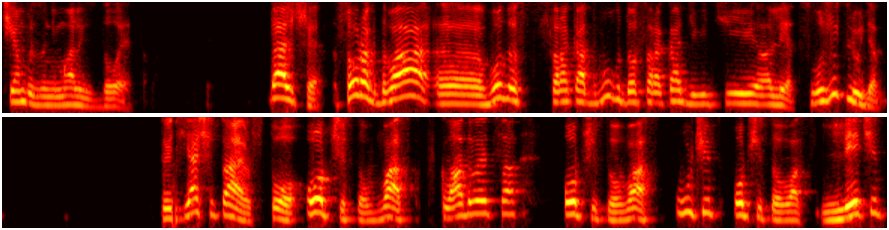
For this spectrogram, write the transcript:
чем вы занимались до этого. Дальше. 42, э, возраст с 42 до 49 лет. Служить людям. То есть я считаю, что общество в вас вкладывается – общество вас учит, общество вас лечит,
